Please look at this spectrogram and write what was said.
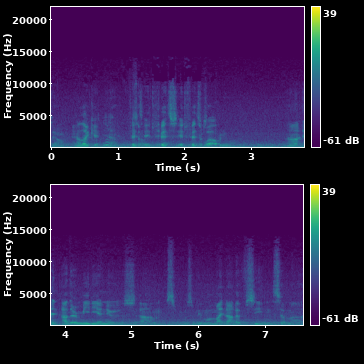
So I like it. Yeah, Fits, so it fits. It fits well. pretty well. Uh, in other media news, um, some, people might not have seen some uh,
